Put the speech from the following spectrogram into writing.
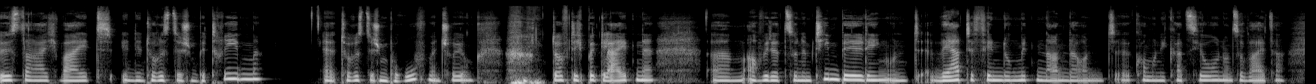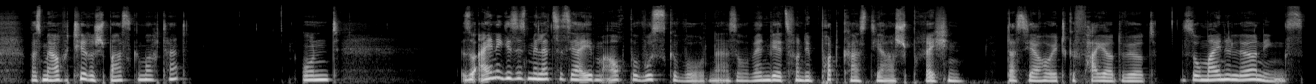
österreichweit in den touristischen Betrieben, äh, touristischen Berufen, Entschuldigung, durfte ich begleiten, ähm, auch wieder zu einem Teambuilding und Wertefindung miteinander und äh, Kommunikation und so weiter, was mir auch tierisch Spaß gemacht hat. Und so einiges ist mir letztes Jahr eben auch bewusst geworden. Also wenn wir jetzt von dem Podcast-Jahr sprechen, das ja heute gefeiert wird. So meine Learnings.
